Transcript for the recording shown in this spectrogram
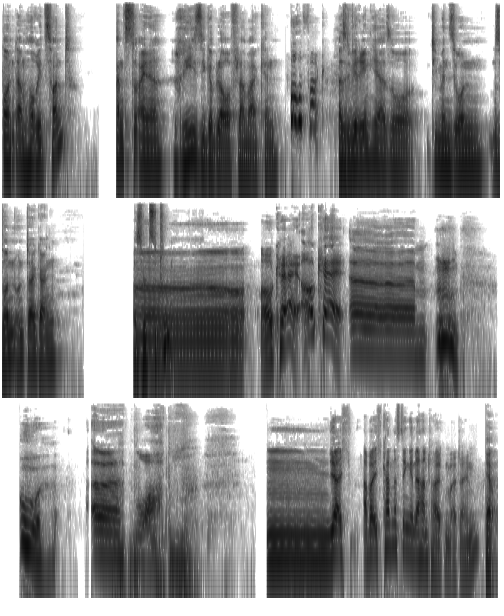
Und am Horizont kannst du eine riesige blaue Flamme erkennen. Also wir reden hier so Dimensionen Sonnenuntergang. Was willst du tun? Äh, Okay, okay. Ähm. Uh. Äh, boah. Mm, ja, ich, aber ich kann das Ding in der Hand halten weiterhin. Ja.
